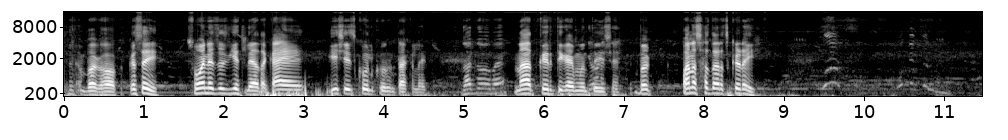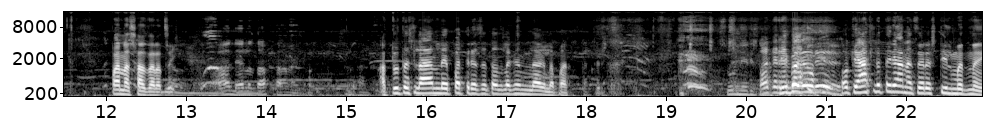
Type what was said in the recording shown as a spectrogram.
मग काय. बघ हो कसं आहे? सोन्याचंच घेतलंय आता काय? ईशेच खोल करून टाकलाय. नाद करते काय म्हणतो ईशाल बघ पन्नास हजाराच कड आहे. पन्नास हजाराचं तू तसला आणलंय पत्र्याचा ताजला गंध लागला बघ ओके ओके असलं तरी आणायचं स्टील मधनं.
